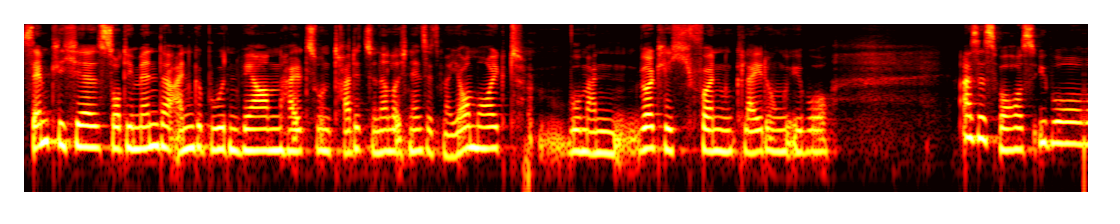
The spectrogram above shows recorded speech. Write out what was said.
sämtliche Sortimente angeboten werden, halt so ein traditioneller, ich nenne es jetzt mal Jahrmarkt, wo man wirklich von Kleidung über Accessoires, über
